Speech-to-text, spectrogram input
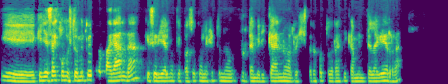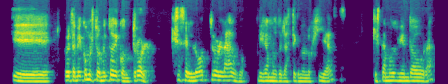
eh, que ya sea como instrumento de propaganda, que sería lo que pasó con el ejército norteamericano al registrar fotográficamente la guerra, eh, pero también como instrumento de control, que es el otro lado, digamos, de las tecnologías que estamos viendo ahora.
